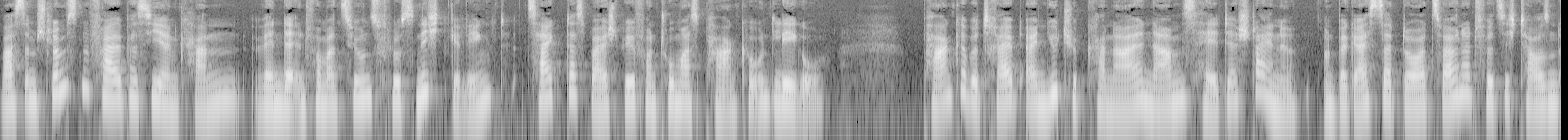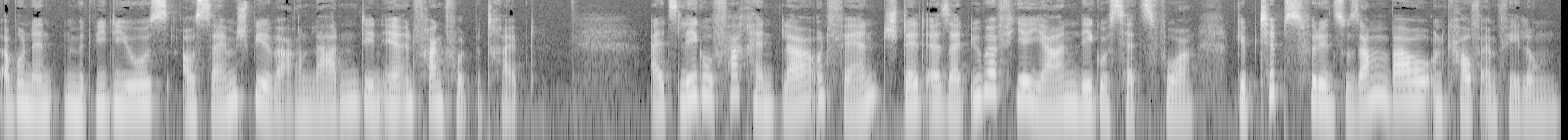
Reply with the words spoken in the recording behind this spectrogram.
Was im schlimmsten Fall passieren kann, wenn der Informationsfluss nicht gelingt, zeigt das Beispiel von Thomas Panke und Lego. Panke betreibt einen YouTube-Kanal namens Held der Steine und begeistert dort 240.000 Abonnenten mit Videos aus seinem Spielwarenladen, den er in Frankfurt betreibt. Als Lego-Fachhändler und Fan stellt er seit über vier Jahren Lego-Sets vor, gibt Tipps für den Zusammenbau und Kaufempfehlungen.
